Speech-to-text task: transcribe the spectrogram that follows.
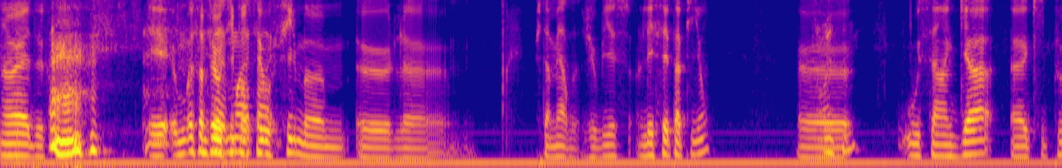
Ouais, de Et moi, ça me fait aussi moi, penser attends. au film. euh, euh, le... Putain, merde, j'ai oublié. ce- L'effet papillon. Euh, Mhm. Où c'est un gars euh, qui peut,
